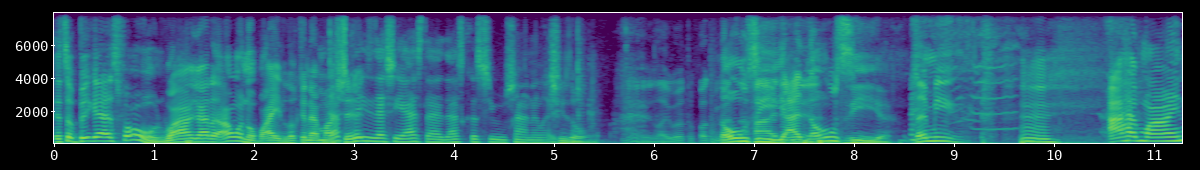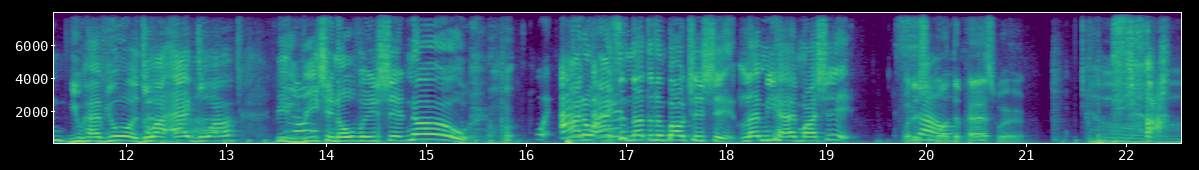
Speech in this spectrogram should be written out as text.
it's a big ass phone. Why I gotta? I don't want nobody looking at my shit. that's shit. crazy that she asked that. That's because she was trying to like. She's old. Yeah, like what the fuck? you got to hide Nosy, in I there? nosy. Let me. Mm. I have mine. You have yours. Do I act? Do I be reaching over and shit? No, What? I don't ask her nothing about your shit. Let me have my shit. What does she want the password?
